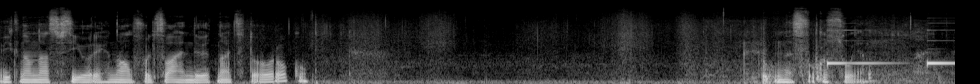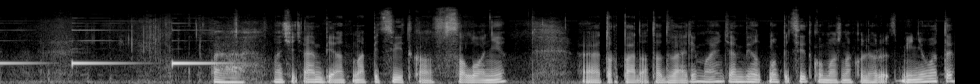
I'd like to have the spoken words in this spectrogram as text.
Вікна в нас всі оригінал Volkswagen 2019 року. Не сфокусує. Е, значить, амбієнтна підсвітка в салоні. Е, торпеда та двері мають амбієнтну підсвітку, можна кольори змінювати.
